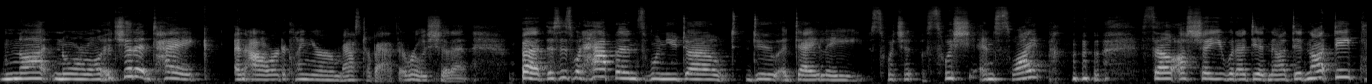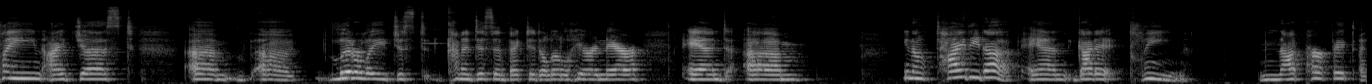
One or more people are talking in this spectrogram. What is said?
not normal. It shouldn't take an hour to clean your master bath. It really shouldn't. But this is what happens when you don't do a daily switch, swish and swipe. so I'll show you what I did. Now I did not deep clean. I just um, uh, literally just kind of disinfected a little here and there and, um, you know, tidied up and got it clean. Not perfect. I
